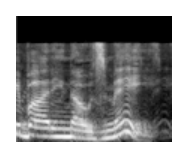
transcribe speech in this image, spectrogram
Everybody knows me.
